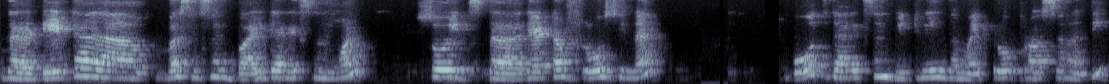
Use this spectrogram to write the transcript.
The data bus is a bidirectional one. So it's the data flows in a both direction between the microprocessor and the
